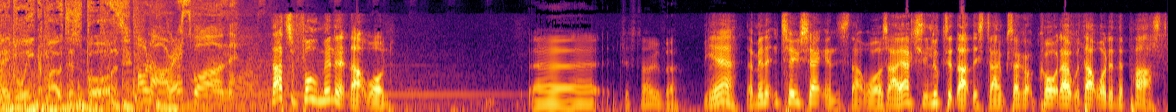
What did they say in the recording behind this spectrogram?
Midweek Motorsport. On RS1. That's a full minute, that one. Uh, just over. Yeah, a minute and two seconds that was. I actually looked at that this time because I got caught out with that one in the past.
